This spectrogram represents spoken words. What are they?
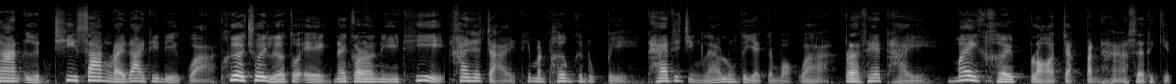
งานอื่นที่สร้างรายได้ที่ดีกว่า เพื่อช่วยเหลือตัวเอง ในกรณีที่ค่าใช้จ่ายที่มันเพิ่มขึ้นทุกปี แท้ที่จริงแล้วลุงตีอยากจะบอกว่า ประเทศไทย ไม่เคยปลอดจากปัญหาเศรษฐกิจ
